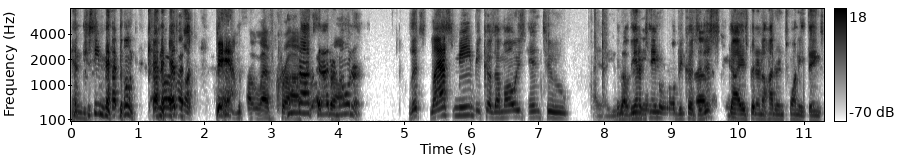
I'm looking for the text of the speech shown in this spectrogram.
And you see Matt Millen kind of headlock, bam, a left cross. Who knocks right out cross. an owner? Let's last meme because I'm always into know, you, you know the entertainment world because of this guy who's been in 120 things.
